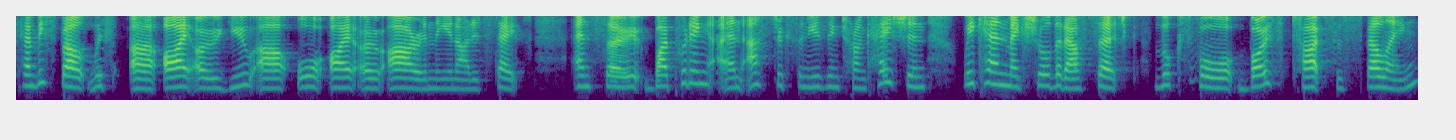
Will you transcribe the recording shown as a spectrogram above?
can be spelt with uh, I-O-U-R or I-O-R in the United States. And so by putting an asterisk and using truncation, we can make sure that our search looks for both types of spelling,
